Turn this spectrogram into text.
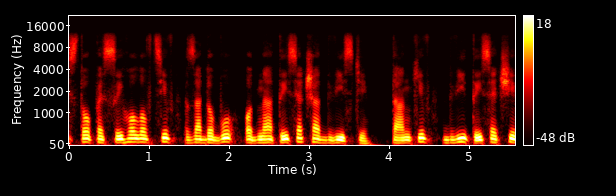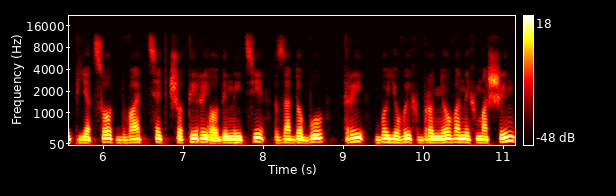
100 песиголовців за добу 1200 танків 2524 одиниці за добу, 3 бойових броньованих машин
